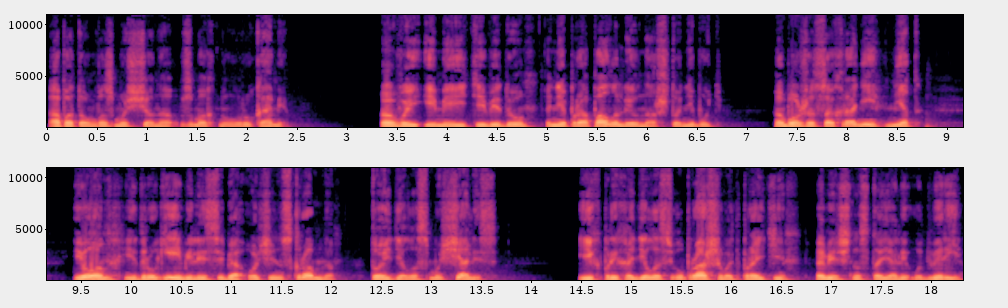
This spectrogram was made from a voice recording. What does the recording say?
а потом возмущенно взмахнул руками. «Вы имеете в виду, не пропало ли у нас что-нибудь? Боже, сохрани, нет. И он, и другие вели себя очень скромно, то и дело смущались. Их приходилось упрашивать пройти, вечно стояли у двери.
